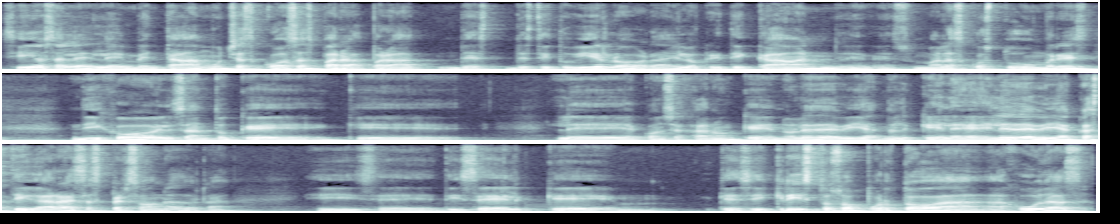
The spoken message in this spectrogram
sí, o sea, le, inventaban muchas cosas para, para destituirlo, ¿verdad? Y lo criticaban en, sus malas costumbres. Dijo el santo que, que le aconsejaron que no le debía, que le, él le debía castigar a esas personas, ¿verdad? Y dice, dice él que, que si Cristo soportó a, a Judas,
